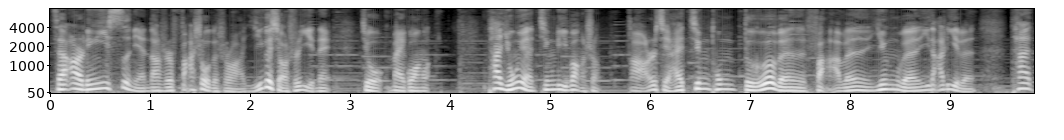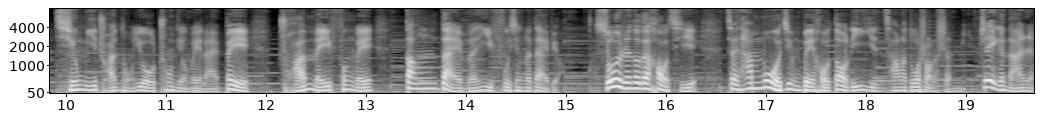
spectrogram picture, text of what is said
在二零一四年当时发售的时候啊，一个小时以内就卖光了。他永远精力旺盛。啊，而且还精通德文、法文、英文、意大利文。他情迷传统又憧憬未来，被传媒封为当代文艺复兴的代表。所有人都在好奇，在他墨镜背后到底隐藏了多少的神秘。这个男人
